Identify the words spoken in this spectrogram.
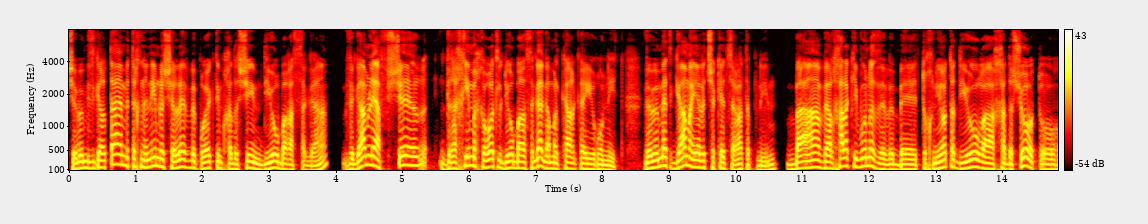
שבמסגרתה הם מתכננים לשלב בפרויקטים חדשים דיור בר השגה וגם לאפשר דרכים אחרות לדיור בר השגה גם על קרקע עירונית. ובאמת גם איילת שקד שרת הפנים באה והלכה לכיוון הזה ובתוכניות הדיור החדשות או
